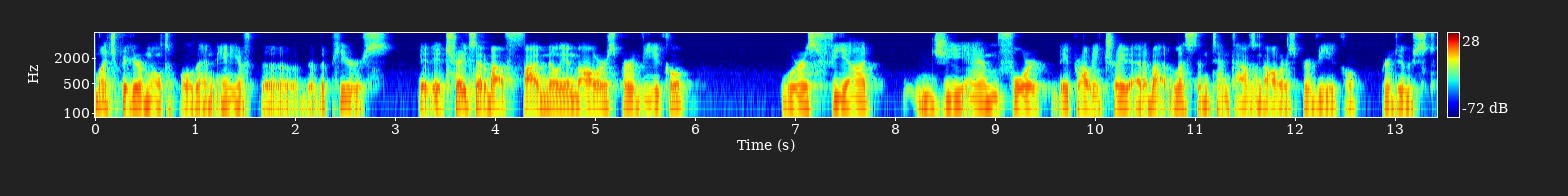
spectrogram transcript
much bigger multiple than any of the, the, the peers. It, it trades at about $5 million per vehicle, whereas Fiat, GM, Ford, they probably trade at about less than $10,000 per vehicle produced.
